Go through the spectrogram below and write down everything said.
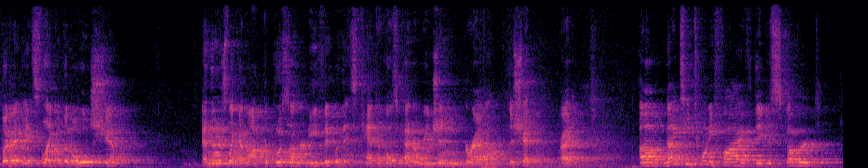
But it's like of an old ship, and then there's like an octopus underneath it with its tentacles kind of reaching around the ship, right? Um, 1925, they discovered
